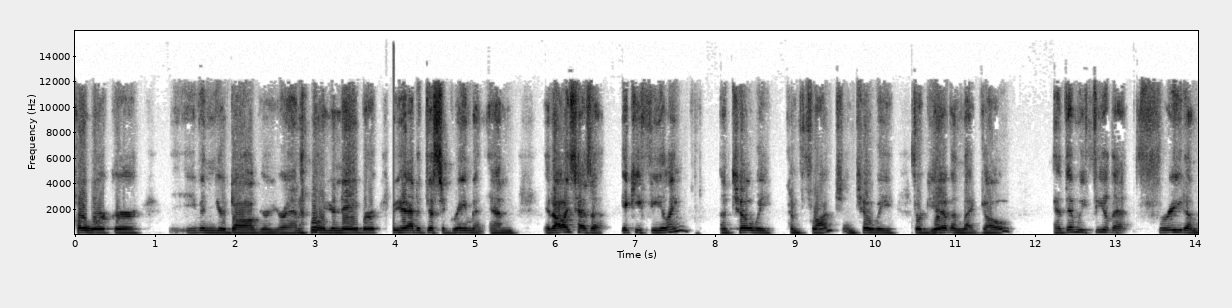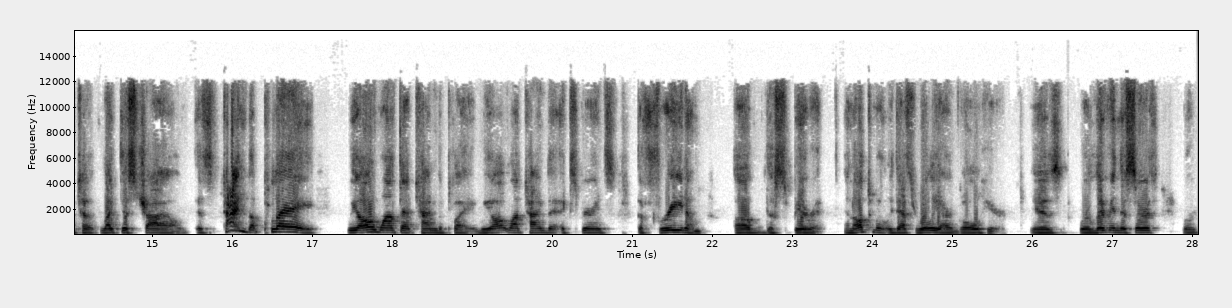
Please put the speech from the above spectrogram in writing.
coworker, even your dog or your animal, your neighbor, you had a disagreement. And it always has a icky feeling until we confront, until we forgive and let go. And then we feel that freedom to, like this child, it's time to play. We all want that time to play. We all want time to experience the freedom of the spirit. And ultimately, that's really our goal here is we're living this earth, we're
